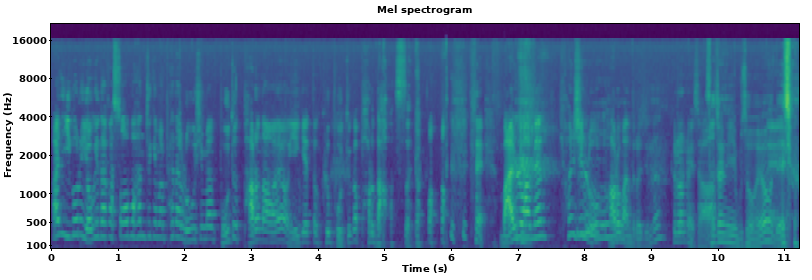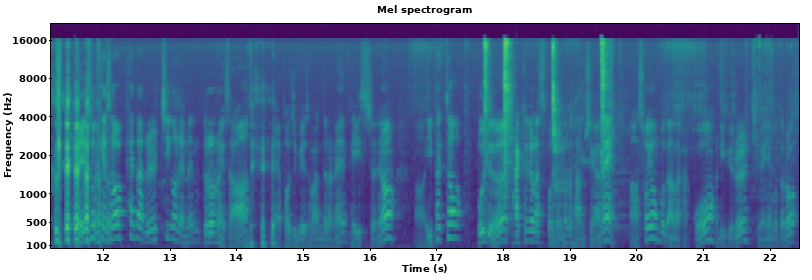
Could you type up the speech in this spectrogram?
아니 이거는 여기다가 서버 한두 개만 페달 놓으시면 보드 바로 나와요. 얘기했던 그 보드가 바로 나왔어요. 네, 말로 하면 현실로 바로 만들어지는 그런 회사. 사장님이 무서워요. 네. 네. 저- 계속해서 페달을 찍어내는 그런 회사 네, 버즈비에서 만들어낸 베이스 전용 어, 이펙터 보드 다크 글라스 버전으로 다음 시간에 어, 소형 보드 하나 갖고 리뷰를 진행해 보도록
